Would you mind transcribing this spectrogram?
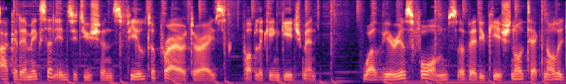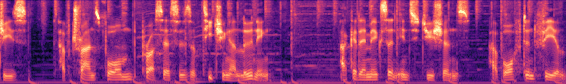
academics and institutions fail to prioritize public engagement, while various forms of educational technologies have transformed processes of teaching and learning. Academics and institutions have often failed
